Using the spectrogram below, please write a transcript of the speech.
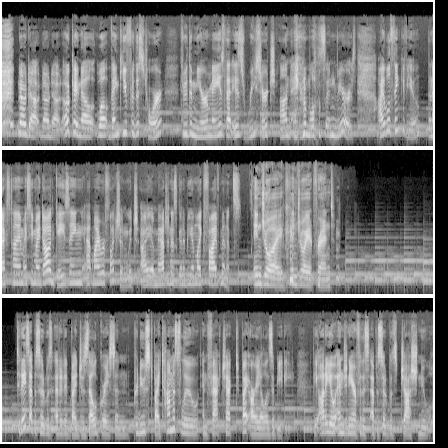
no doubt, no doubt. Okay, Nell. Well, thank you for this tour through the mirror maze that is research on animals and mirrors. I will think of you the next time I see my dog gazing at my reflection, which I imagine is going to be in like five minutes. Enjoy. Enjoy it, friend. Today's episode was edited by Gisele Grayson, produced by Thomas Lu, and fact checked by Ariela Zebede. The audio engineer for this episode was Josh Newell.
